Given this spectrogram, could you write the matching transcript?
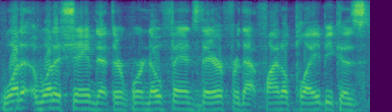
what what a shame that there were no fans there for that final play because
